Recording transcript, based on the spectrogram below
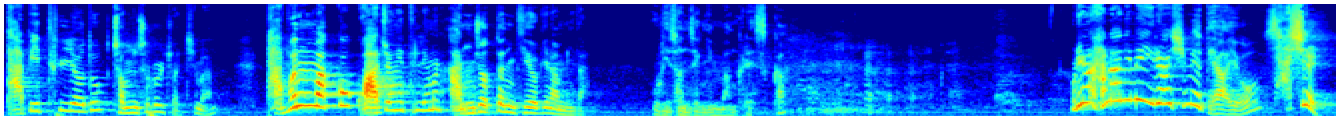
답이 틀려도 점수를 줬지만 답은 맞고 과정이 틀리면 안 줬던 기억이 납니다. 우리 선생님만 그랬을까? 우리는 하나님의 일하심에 대하여 사실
